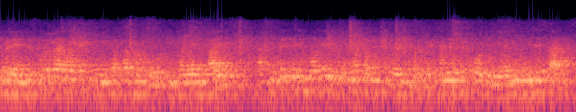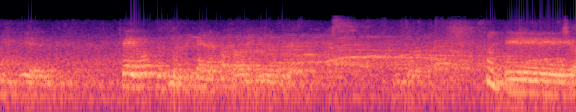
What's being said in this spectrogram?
diferentes programas de química farmacéutica del país. Así que es una organización que ustedes perfectamente podrían ingresar si quieren pero después de que haya pasado el primer semestre. Eh,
